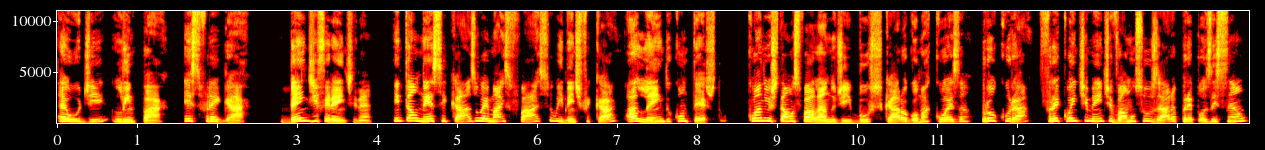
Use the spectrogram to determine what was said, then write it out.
é o de limpar, esfregar. Bem diferente, né? Então, nesse caso, é mais fácil identificar além do contexto. Quando estamos falando de buscar alguma coisa, procurar, frequentemente vamos usar a preposição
